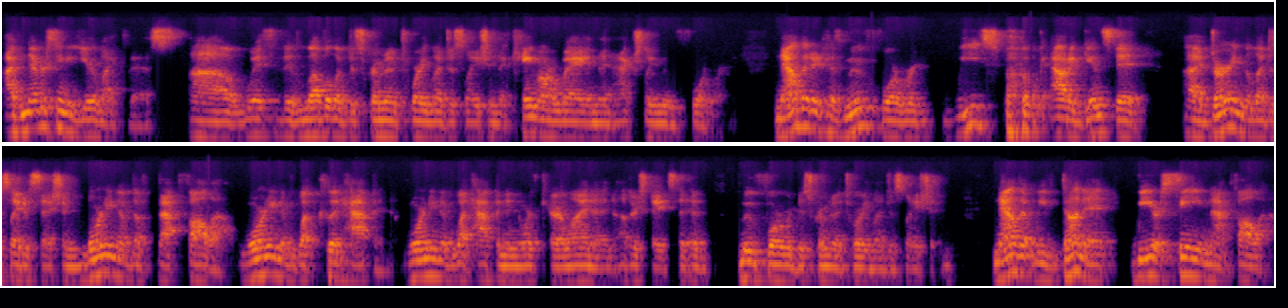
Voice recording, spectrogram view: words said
I've never seen a year like this uh, with the level of discriminatory legislation that came our way and then actually moved forward. Now that it has moved forward, we spoke out against it uh, during the legislative session, warning of the, that fallout, warning of what could happen, warning of what happened in North Carolina and other states that have moved forward discriminatory legislation. Now that we've done it, we are seeing that fallout.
